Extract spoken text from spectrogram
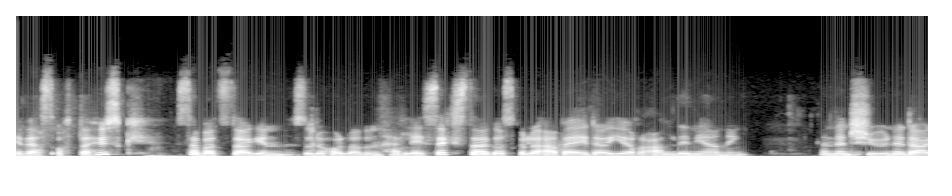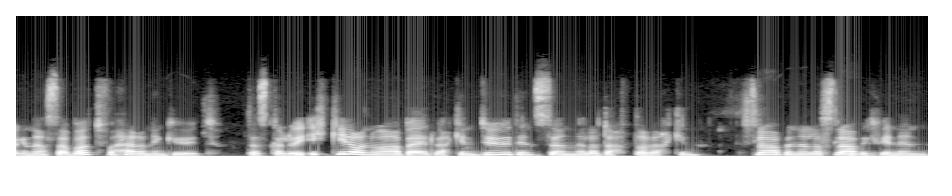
i vers 8.: Husk sabbatsdagen, så du holder den hellig. Seks dager skal du arbeide og gjøre all din gjerning. Men den sjuende dagen er sabbat for Herren din Gud. Da skal du ikke gjøre noe arbeid, verken du, din sønn eller datter, verken slaven eller slavekvinnen,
